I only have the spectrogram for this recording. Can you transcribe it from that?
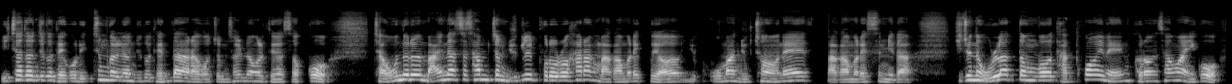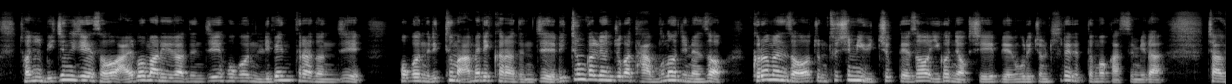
2차 전지도 되고 리튬 관련주도 된다라고 좀 설명을 드렸었고 자, 오늘은 마이너스 3.61%로 하락 마감을 했고요. 56,000원에 마감을 했습니다. 기존에 올랐던 거 다 토해낸 그런 상황이고 전일 미증시에서 알 버마리라든지 혹은 리벤트라든지 혹은 리튬 아메리카라든지 리튬 관련주가 다 무너지면서 그러면서 좀 투심이 위축돼서 이건 역시 매물이 좀 출회됐던 것 같습니다. 자,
